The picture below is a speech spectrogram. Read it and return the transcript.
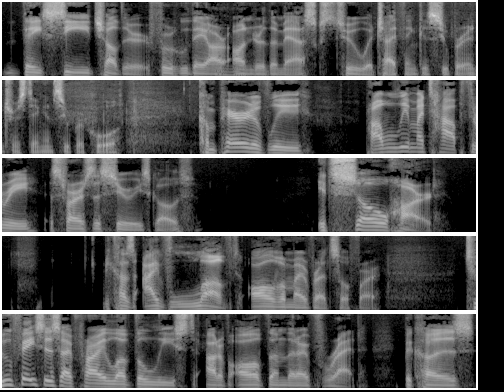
they see each other for who they are under the masks too, which I think is super interesting and super cool. Comparatively, probably my top three as far as this series goes. It's so hard because I've loved all of them I've read so far. Two Faces I've probably loved the least out of all of them that I've read because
